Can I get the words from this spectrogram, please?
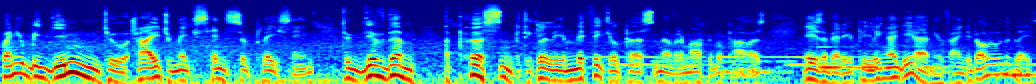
when you begin to try to make sense of place names, to give them a person, particularly a mythical person of remarkable powers, is a very appealing idea, and you find it all over the place.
